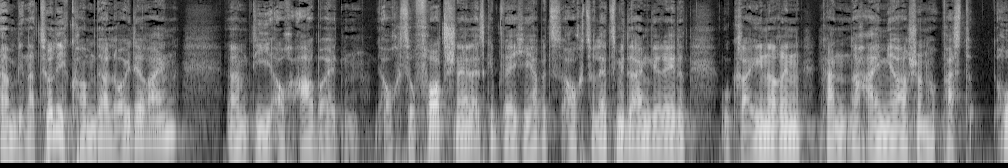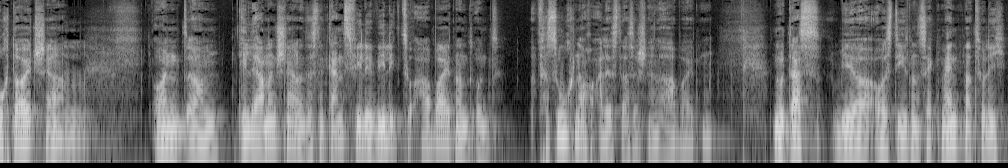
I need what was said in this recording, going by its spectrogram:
Ähm, natürlich kommen da Leute rein, ähm, die auch arbeiten, auch sofort schnell. Es gibt welche, ich habe jetzt auch zuletzt mit einem geredet, Ukrainerin kann nach einem Jahr schon fast Hochdeutsch, ja. Mhm. Und ähm, die lernen schnell und das sind ganz viele willig zu arbeiten und, und versuchen auch alles, dass sie schnell arbeiten. Nur dass wir aus diesem Segment natürlich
